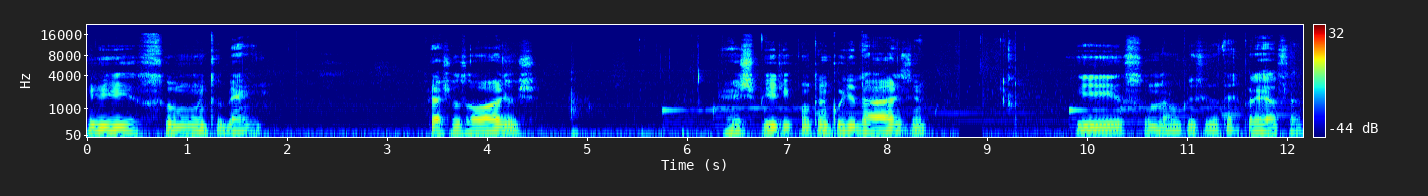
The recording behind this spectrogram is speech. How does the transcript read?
Isso, muito bem. Feche os olhos. Respire com tranquilidade. Isso, não precisa ter pressa.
